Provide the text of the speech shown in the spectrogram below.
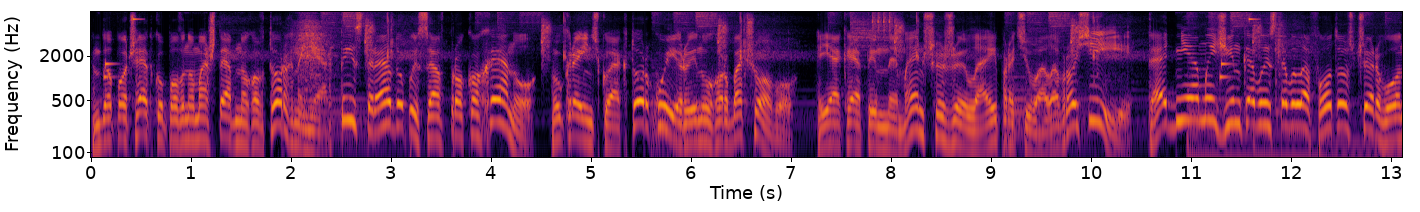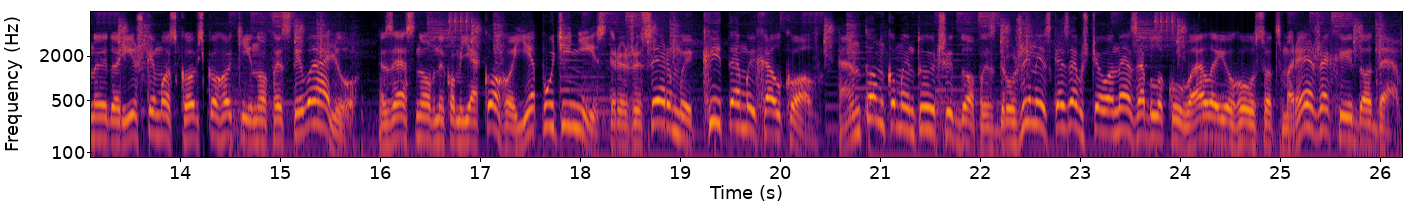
До початку повномасштабного вторгнення артист радо писав про кохану українську акторку Ірину Горбачову, яка тим не менше жила і працювала в Росії. Та днями жінка виставила фото з червоної доріжки московського кінофестивалю, засновником якого є путініст, режисер Микита Михалков. Антон, коментуючи допис дружини, сказав, що вона заблокувала його у соцмережах і додав:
